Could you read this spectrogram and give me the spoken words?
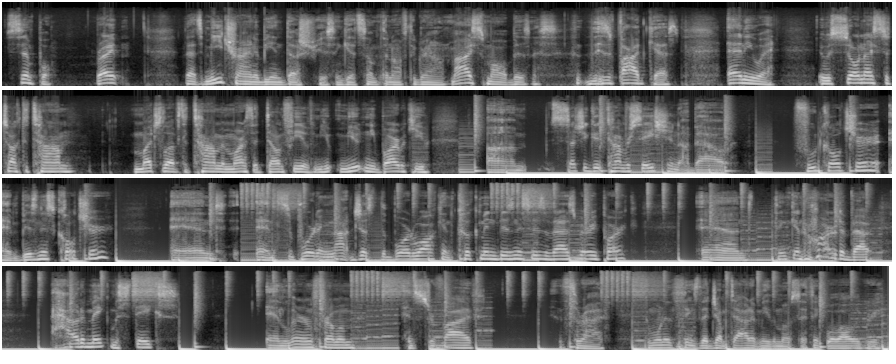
Simple right? That's me trying to be industrious and get something off the ground. My small business, this podcast. Anyway, it was so nice to talk to Tom. Much love to Tom and Martha Dunphy of Mutiny Barbecue. Um, such a good conversation about food culture and business culture and and supporting not just the boardwalk and Cookman businesses of Asbury Park and thinking hard about how to make mistakes and learn from them and survive and thrive. And one of the things that jumped out at me the most, I think we'll all agree,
